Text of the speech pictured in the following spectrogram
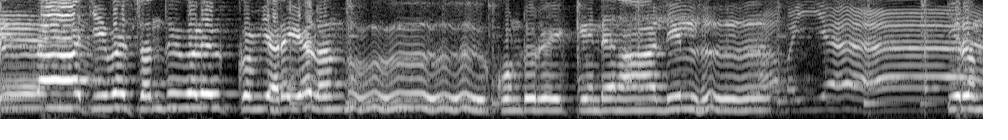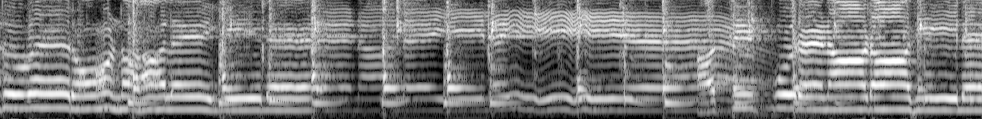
எல்லா ஜீவ சந்துகளுக்கும் இறையளந்து கொண்டிருக்கின்ற நாளில் இருந்து வரும் நாளையிலே. அத்திப்புற நாடாதீலை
